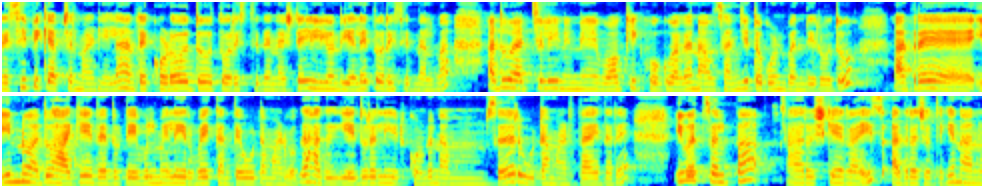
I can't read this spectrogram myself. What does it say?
ರೆಸಿಪಿ ಕ್ಯಾಪ್ಚರ್ ಮಾಡಲಿಲ್ಲ, ಆದರೆ ಕೊಡೋದು ತೋರಿಸ್ತಿದ್ದೇನೆ ಅಷ್ಟೇ. ಇಲ್ಲಿ ಒಂದು ಎಲೆ ತೋರಿಸಿದ್ನಲ್ವ? ಅದು ಆ್ಯಕ್ಚುಲಿ ನಿನ್ನೆ ವಾಕಿಗೆ ಹೋಗುವಾಗ ನಾವು ಸಂಜೆ ತೊಗೊಂಡು ಬಂದಿರೋದು. ಆದರೆ ಇನ್ನು ಅದು ಹಾಗೇ ಇದೆ, ಅದು ಟೇಬಲ್ ಮೇಲೆ ಇರಬೇಕಂತೆ ಊಟ ಮಾಡುವಾಗ. ಹಾಗಾಗಿ ಎದುರಲ್ಲಿ ಇಟ್ಕೊಂಡು ನಮ್ಮ ಸರ್ ಊಟ ಮಾಡ್ತಾ ಇದ್ದಾರೆ. ಇವತ್ತು ಸ್ವಲ್ಪ ಆರುಷ್ಗೆ ರೈಸ್ ಅದರ ಜೊತೆಗೆ ನಾನು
